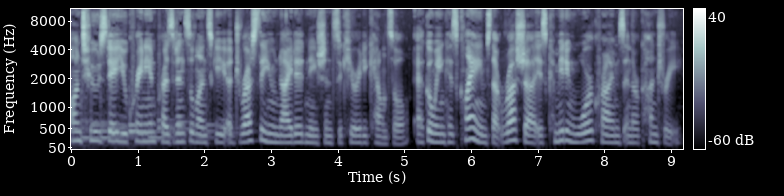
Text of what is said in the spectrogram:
On Tuesday, Ukrainian President Zelensky addressed the United Nations Security Council, echoing his claims that Russia is committing war crimes in their country.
